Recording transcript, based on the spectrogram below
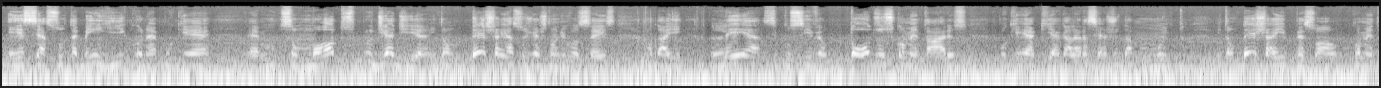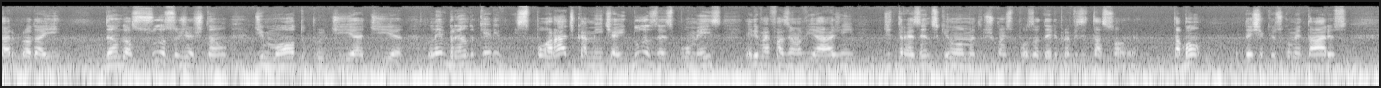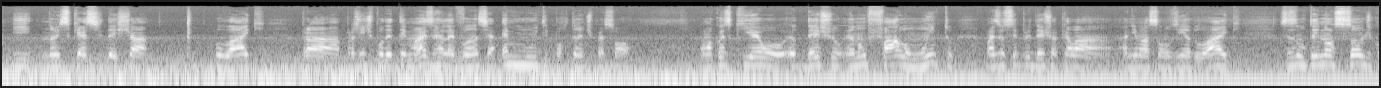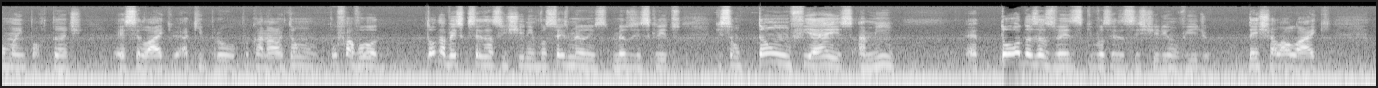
esse assunto é bem rico, né? Porque é, é, são motos para o dia a dia. Então deixa aí a sugestão de vocês. Daí leia, se possível, todos os comentários, porque aqui a galera se ajuda muito. Então deixa aí, pessoal, comentário para Daí dando a sua sugestão de moto para o dia a dia. Lembrando que ele esporadicamente aí duas vezes por mês ele vai fazer uma viagem de 300 quilômetros com a esposa dele para visitar a sogra. Tá bom? Deixa aqui os comentários e não esquece de deixar o like para a gente poder ter mais relevância. É muito importante, pessoal. É uma coisa que eu, eu deixo, eu não falo muito, mas eu sempre deixo aquela animaçãozinha do like. Vocês não têm noção de como é importante esse like aqui pro, pro canal. Então, por favor, toda vez que vocês assistirem, vocês meus, meus inscritos, que são tão fiéis a mim, é, todas as vezes que vocês assistirem um vídeo, deixa lá o like.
